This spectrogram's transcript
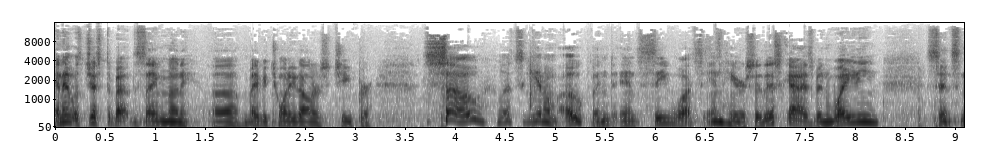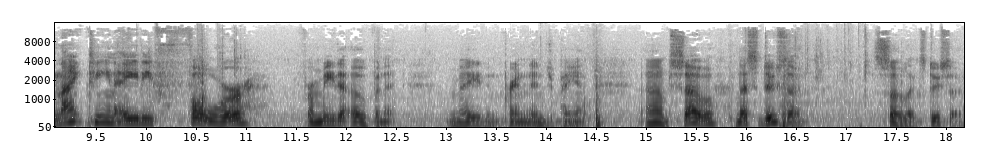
and it was just about the same money, uh, maybe $20 cheaper. So, let's get them opened and see what's in here. So this guy's been waiting since 1984 for me to open it. Made and printed in Japan. Um, so, let's do so. So, let's do so.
